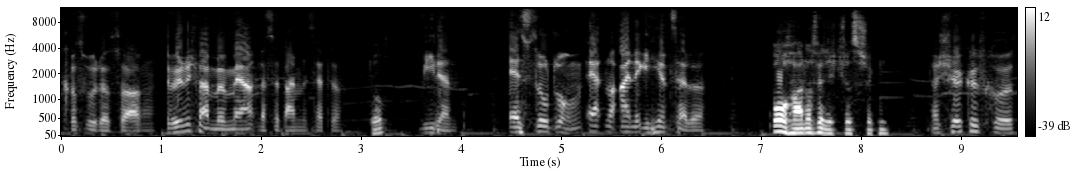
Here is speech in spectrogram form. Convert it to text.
Chris würde das sagen. Er will nicht mal bemerken, dass er Diamonds hätte. Doch. Wie denn? Er ist so dumm. Er hat nur eine Gehirnzelle. Oha, das werde ich Chris schicken. Herr Schick ist Chris.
